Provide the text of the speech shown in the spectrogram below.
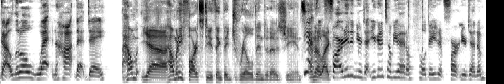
got a little wet and hot that day. How yeah? How many farts do you think they drilled into those jeans? Yeah, and they're you like, farted in your denim. You're gonna tell me you had a whole day you didn't fart in your denim.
